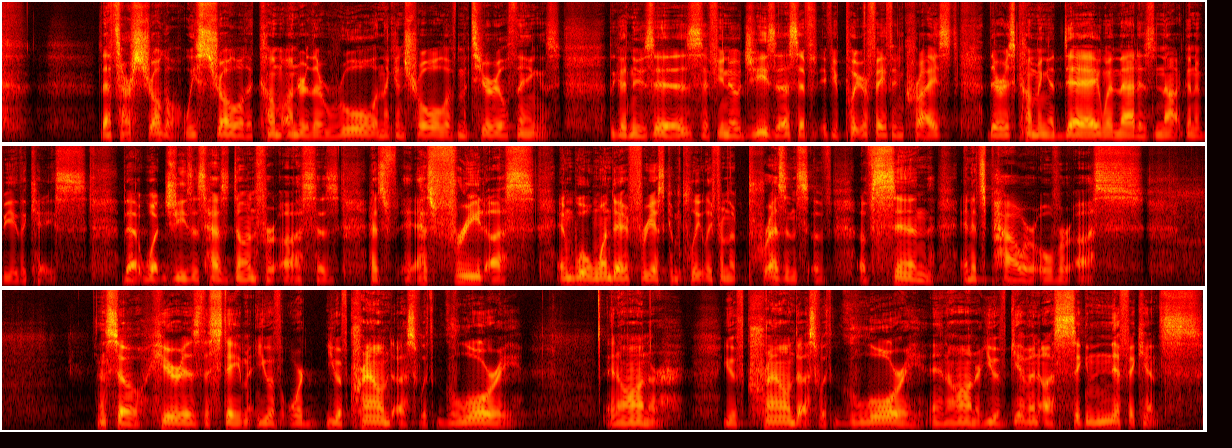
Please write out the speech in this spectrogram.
That's our struggle. We struggle to come under the rule and the control of material things. The good news is, if you know Jesus, if, if you put your faith in Christ, there is coming a day when that is not going to be the case. That what Jesus has done for us has, has, has freed us and will one day free us completely from the presence of, of sin and its power over us. And so here is the statement you have, or, you have crowned us with glory and honor you have crowned us with glory and honor. You have given us significance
